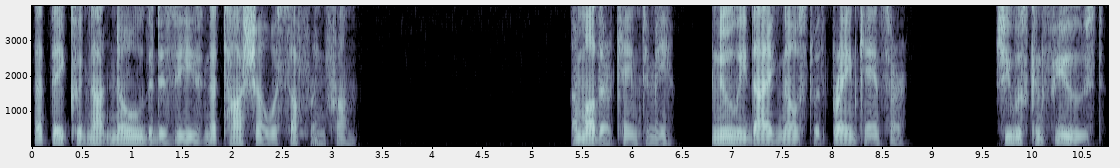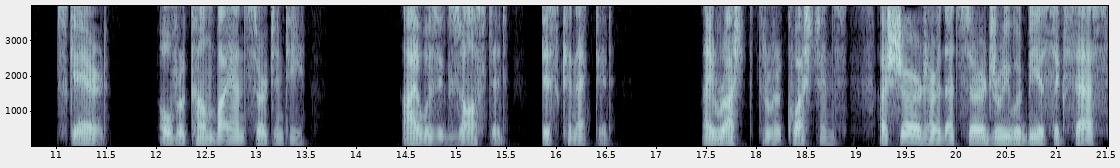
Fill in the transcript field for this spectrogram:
that they could not know the disease Natasha was suffering from. A mother came to me, newly diagnosed with brain cancer. She was confused, scared, overcome by uncertainty. I was exhausted, disconnected. I rushed through her questions, assured her that surgery would be a success,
